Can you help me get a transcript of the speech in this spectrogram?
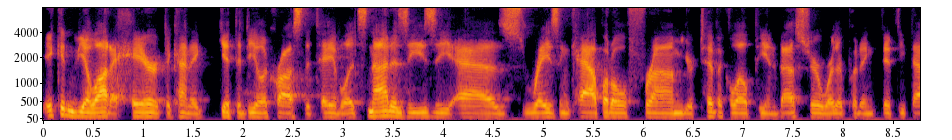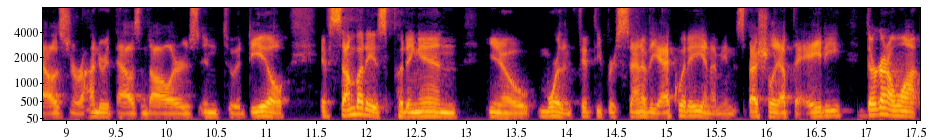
it can be a lot of hair to kind of get the deal across the table. It's not as easy as raising capital from your typical LP investor where they're putting fifty thousand or hundred thousand dollars into a deal. If somebody is putting in you know more than 50% of the equity and i mean especially up to 80 they're going to want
